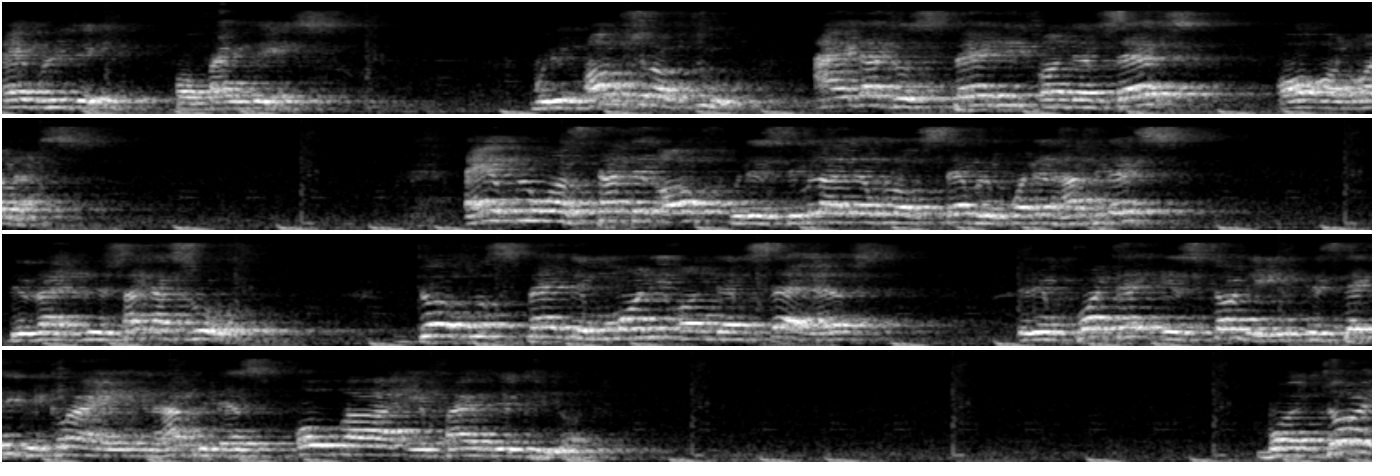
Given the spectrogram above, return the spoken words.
every day for five days with the option of two, either to spend it on themselves or on others. Everyone started off with a similar level of self-reported happiness. The researchers wrote, those who spend the money on themselves reported a study, a steady decline in happiness over a five-day period. But joy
